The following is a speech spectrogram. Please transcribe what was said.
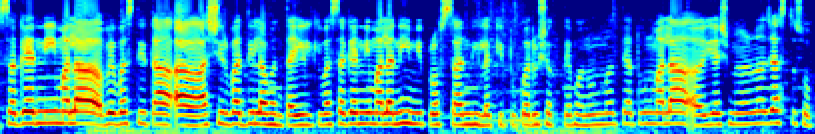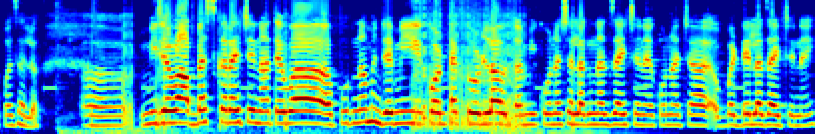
सगळ्यांनी मला व्यवस्थित आशीर्वाद दिला म्हणता येईल किंवा सगळ्यांनी मला नेहमी प्रोत्साहन दिलं की तू करू शकते म्हणून मग त्यातून मला यश मिळणं जास्त सोपं झालं. मी जेव्हा अभ्यास करायचे ना तेव्हा पूर्ण म्हणजे मी कॉन्टॅक्ट तोडला होता. मी कोणाच्या लग्नात जायचे नाही कोणाच्या बड्डेला जायचे नाही.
